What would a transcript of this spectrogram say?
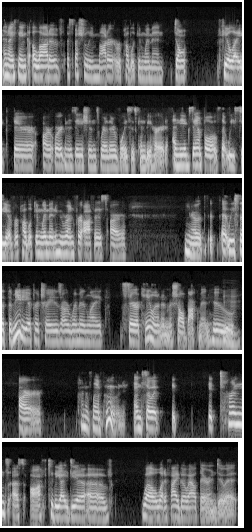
and I think a lot of, especially moderate Republican women, don't feel like there are organizations where their voices can be heard. And the examples that we see of Republican women who run for office are, you know, at least that the media portrays are women like Sarah Palin and Michele Bachmann who mm-hmm. are kind of lampooned. And so it, it it turns us off to the idea of, well, what if I go out there and do it?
